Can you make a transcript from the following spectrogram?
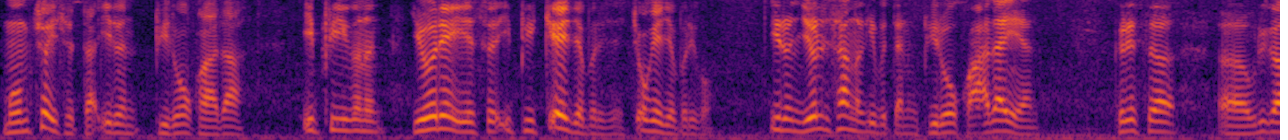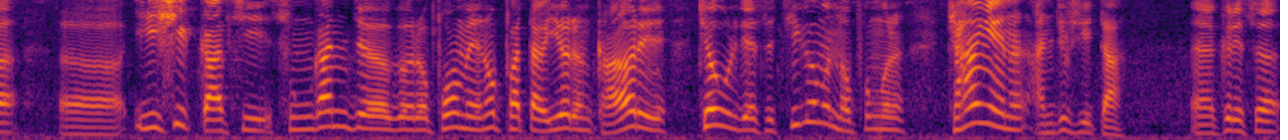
멈춰 있었다. 이런 비료 과다. 잎이 이거는 열에 의해서 잎이 깨져 버렸어요. 쪼개져 버리고 이런 열상을 입었다는 거, 비료 과다에 의한. 그래서 어, 우리가 어, 이식값이 순간적으로 봄에 높았다가 여름, 가을에 겨울이 돼서 지금은 높은 거는 장에는 안 줄 수 있다. 에, 그래서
